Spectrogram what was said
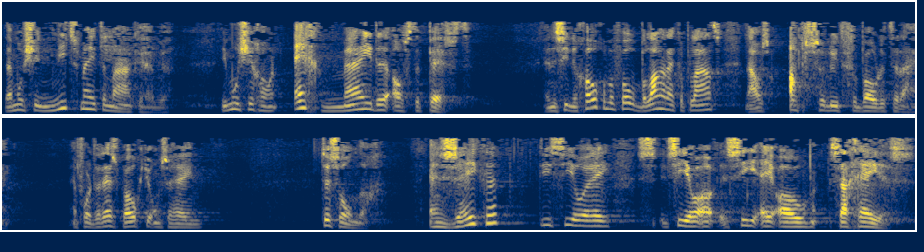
Daar moest je niets mee te maken hebben. Die moest je gewoon echt mijden als de pest. En de synagoge bijvoorbeeld, belangrijke plaats, nou is absoluut verboden terrein. En voor de rest boog je om ze heen te zondag. En zeker die COE, CEO Zacchaeus.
